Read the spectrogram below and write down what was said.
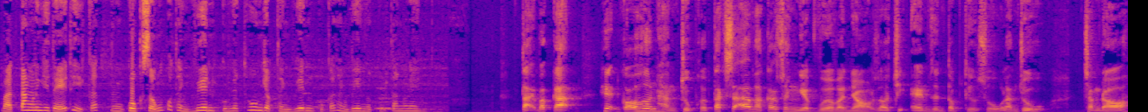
và tăng lên như thế thì các ừ, cuộc sống của thành viên cũng như thu nhập thành viên của các thành viên cũng tăng lên. Tại Bắc Cạn, hiện có hơn hàng chục hợp tác xã và các doanh nghiệp vừa và nhỏ do chị em dân tộc thiểu số làm chủ. Trong đó,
